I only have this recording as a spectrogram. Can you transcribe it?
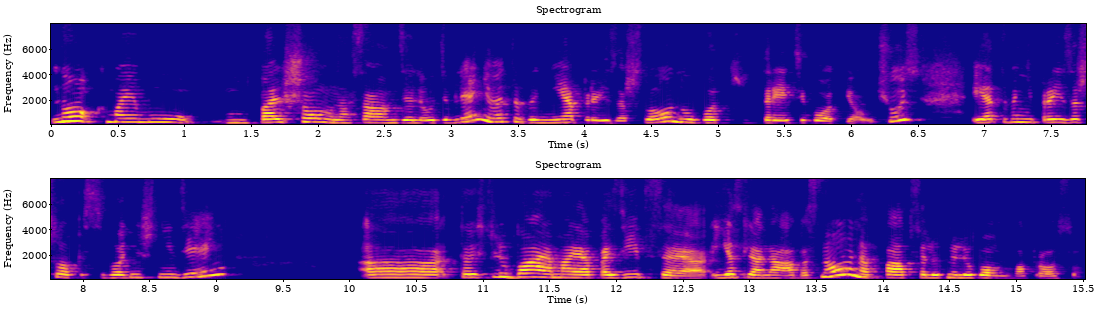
Но к моему большому, на самом деле, удивлению этого не произошло. Ну вот третий год я учусь, и этого не произошло по сегодняшний день. А, то есть любая моя позиция, если она обоснована по абсолютно любому вопросу,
